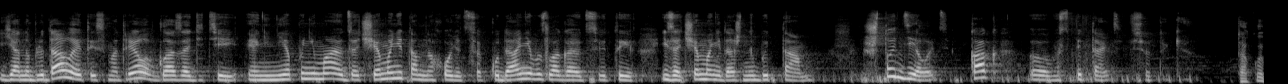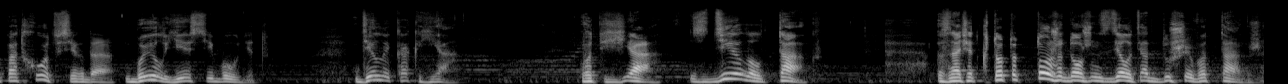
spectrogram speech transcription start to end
я наблюдала это и смотрела в глаза детей, и они не понимают, зачем они там находятся, куда они возлагают цветы и зачем они должны быть там. Что делать? Как э, воспитать все-таки? Такой подход всегда был, есть и будет. Делай как я. Вот я сделал так, значит, кто-то тоже должен сделать от души вот так же.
